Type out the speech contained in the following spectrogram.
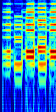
you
